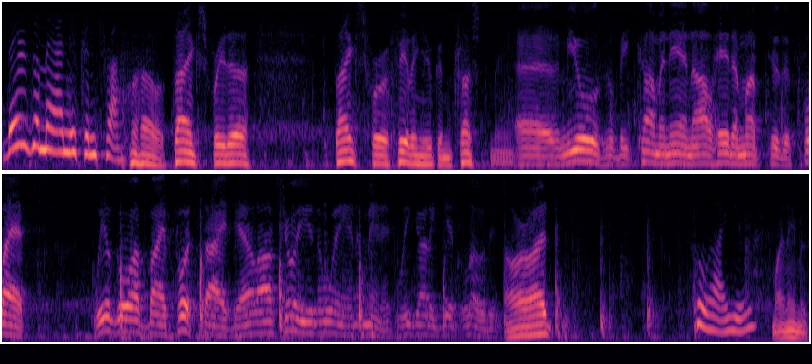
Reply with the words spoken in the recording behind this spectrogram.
There's a man you can trust. Well, thanks, Frida. Thanks for feeling you can trust me. Uh, the mules will be coming in. I'll head 'em up to the flats. We'll go up by foot, Seidel. I'll show you the way in a minute. We got to get loaded. All right. Who are you? My name is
